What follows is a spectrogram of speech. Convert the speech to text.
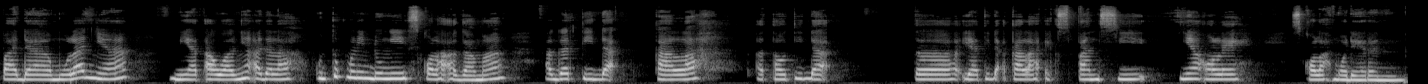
pada mulanya niat awalnya adalah untuk melindungi sekolah agama agar tidak kalah atau tidak te, ya tidak kalah ekspansinya oleh sekolah modern.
